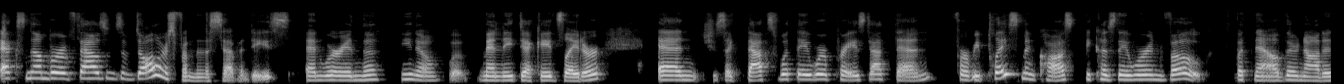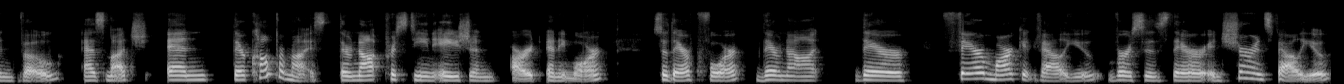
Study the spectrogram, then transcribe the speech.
X number of thousands of dollars from the 70s. And we're in the, you know, many decades later. And she's like, That's what they were appraised at then for replacement cost because they were in vogue. But now they're not in vogue as much. And they're compromised. They're not pristine Asian art anymore. So therefore, they're not their fair market value versus their insurance value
